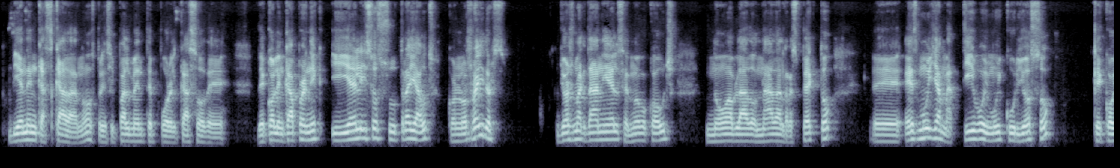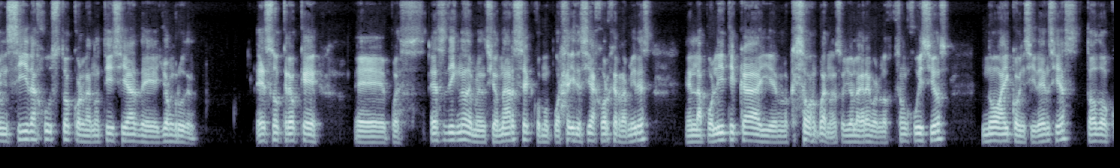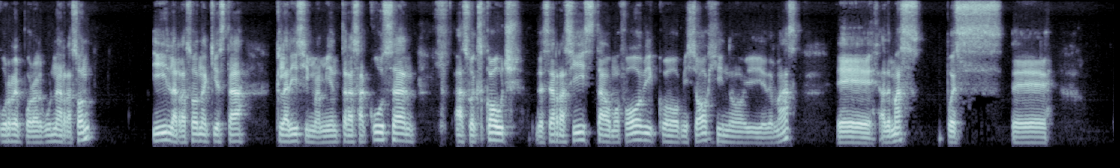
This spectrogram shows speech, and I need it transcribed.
viene en cascada, ¿no? Principalmente por el caso de, Colin Kaepernick y él hizo su tryout con los Raiders. George McDaniels, el nuevo coach, no ha hablado nada al respecto. Eh, es muy llamativo y muy curioso que coincida justo con la noticia de John Gruden. Eso creo que eh, pues es digno de mencionarse, como por ahí decía Jorge Ramírez, en la política y en lo que son, bueno, eso yo le agrego, en lo que son juicios, no hay coincidencias, todo ocurre por alguna razón y la razón aquí está clarísima. Mientras acusan a su ex coach de ser racista, homofóbico, misógino y demás, eh, además, pues eh,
